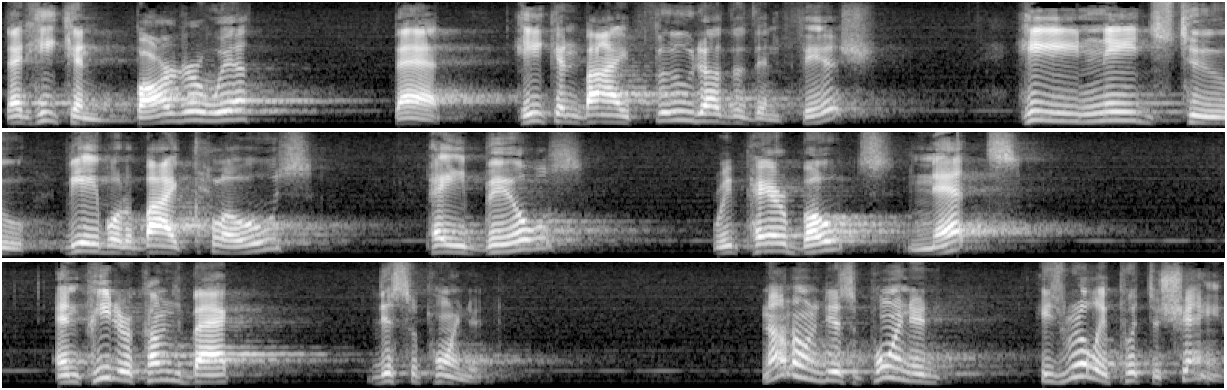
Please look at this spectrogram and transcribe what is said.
that he can barter with, that he can buy food other than fish. He needs to be able to buy clothes, pay bills, repair boats, nets. And Peter comes back disappointed. Not only disappointed, he's really put to shame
